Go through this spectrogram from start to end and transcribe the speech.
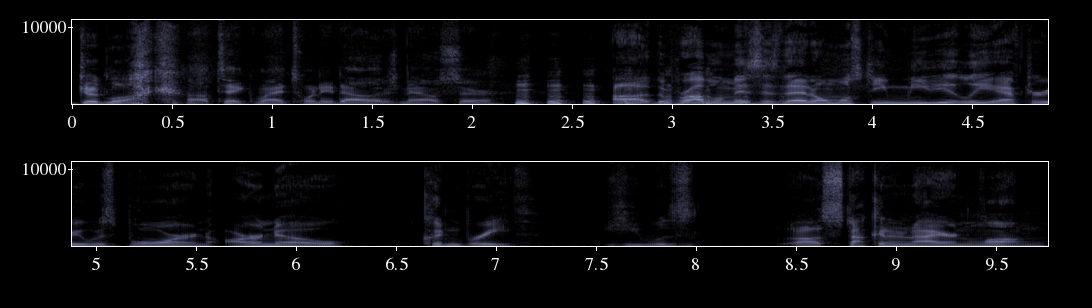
Good luck." I'll take my twenty dollars now, sir. Uh, the problem is, is that almost immediately after he was born, Arno couldn't breathe. He was uh, stuck in an iron lung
